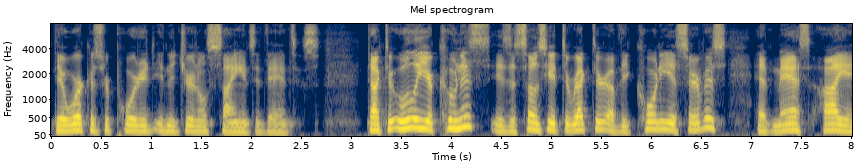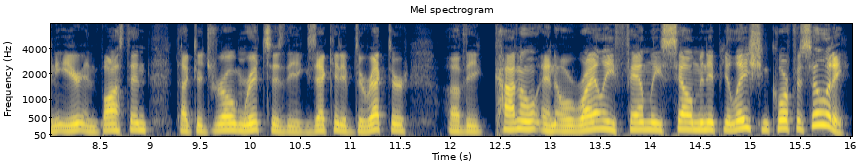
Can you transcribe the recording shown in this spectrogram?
Their work is reported in the journal Science Advances. Dr. Uli Jurkunas is Associate Director of the Cornea Service at Mass Eye and Ear in Boston. Dr. Jerome Ritz is the Executive Director of the Connell and O'Reilly Family Cell Manipulation Core Facility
